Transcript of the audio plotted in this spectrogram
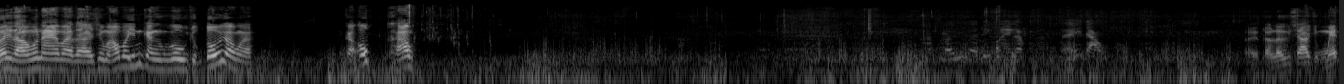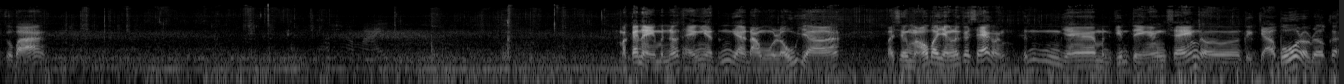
bây giờ bữa nay mà sư mẫu mới dính căn gu chuột túi không à? Cá út không? Lưới để ta lưới 60 mét của bà. Mà cái này mình nói thiệt nha, tính ra đầu mùa lũ giờ á. Bà sư mẫu ba dần lấy cái xác bạn tính nhà mình kiếm tiền ăn sáng rồi tiền chợ búa rồi được á.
